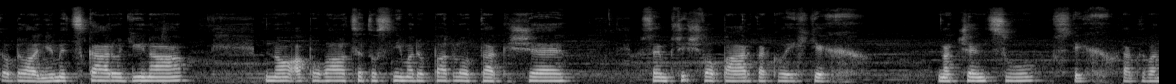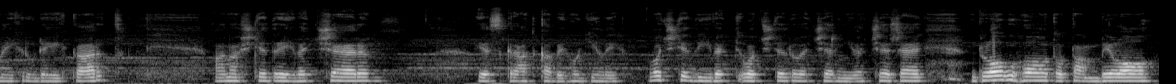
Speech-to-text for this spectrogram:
To byla německá rodina, no a po válce to s nima dopadlo tak, že sem přišlo pár takových těch nadšenců z těch takzvaných rudých kart a na štědrý večer je zkrátka vyhodili. Od, štědrý od štědrovečerní večeře dlouho to tam bylo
